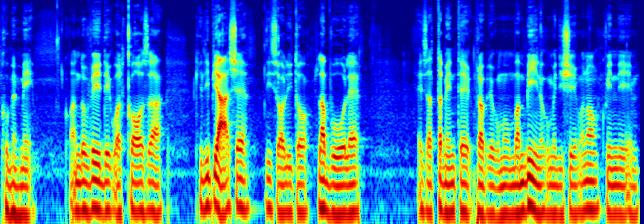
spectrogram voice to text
come me. Quando vede qualcosa che gli piace, di solito la vuole esattamente proprio come un bambino, come dicevo, no? Quindi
